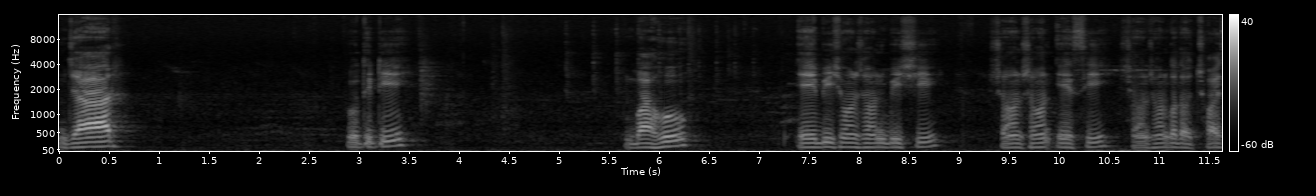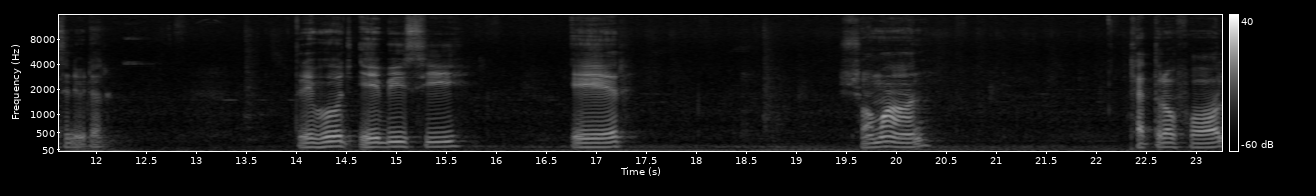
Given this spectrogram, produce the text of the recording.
যার প্রতিটি বাহু এ বি সমান সমান বিসি সমান সমান এসি সমান সমান কত? ছয় সেন্টিমিটার। ত্রিভুজ এ বি সি এর সমান ক্ষেত্রফল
